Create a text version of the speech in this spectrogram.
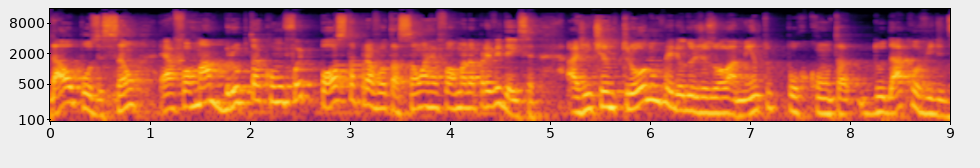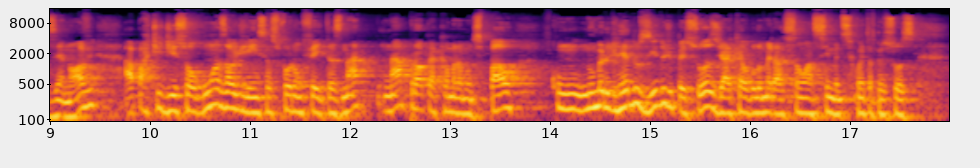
da oposição é a forma abrupta como foi posta para votação a reforma da Previdência. A gente entrou num período de isolamento por conta do, da Covid-19. A partir disso, algumas audiências foram feitas na, na própria Câmara Municipal, com um número reduzido de pessoas, já que a aglomeração acima de 50 pessoas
